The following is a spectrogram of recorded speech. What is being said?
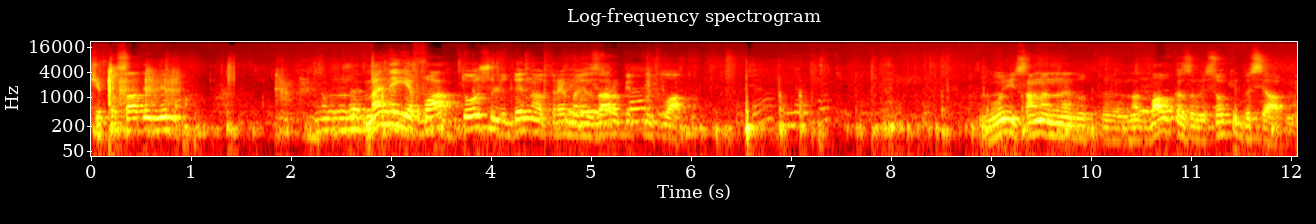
чи посади нема? У мене є факт того, що людина отримує заробітну плату. Да, на роботі. Ну і саме мене тут е, надбавка за високі досягнення.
